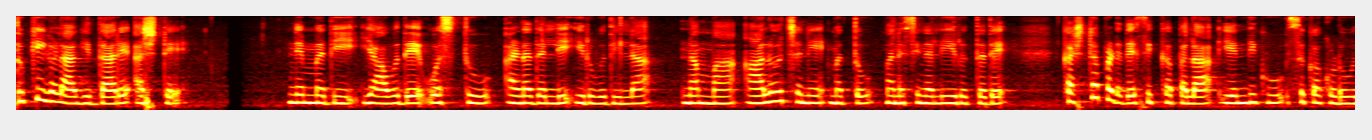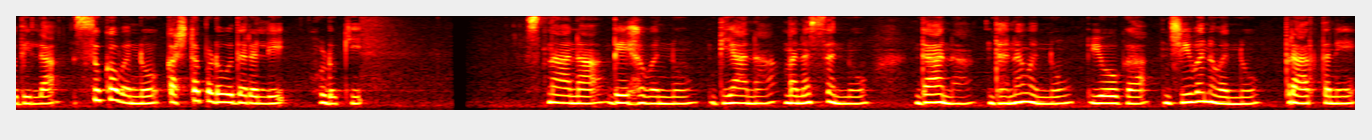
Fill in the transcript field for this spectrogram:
ದುಃಖಿಗಳಾಗಿದ್ದಾರೆ ಅಷ್ಟೇ. ನೆಮ್ಮದಿ ಯಾವುದೇ ವಸ್ತು ಹಣದಲ್ಲಿ ಇರುವುದಿಲ್ಲ. ನಮ್ಮ ಆಲೋಚನೆ ಮತ್ತು ಮನಸ್ಸಿನಲ್ಲಿ ಇರುತ್ತದೆ. ಕಷ್ಟಪಡದೆ ಸಿಕ್ಕ ಫಲ ಎಂದಿಗೂ ಸುಖ ಕೊಡುವುದಿಲ್ಲ. ಸುಖವನ್ನು ಕಷ್ಟಪಡುವುದರಲ್ಲಿ ಹುಡುಕಿ. ಸ್ನಾನ, ದೇಹವನ್ನು, ಧ್ಯಾನ, ಮನಸ್ಸನ್ನು, ದಾನ, ಧನವನ್ನು, ಯೋಗ, ಜೀವನವನ್ನು, ಪ್ರಾರ್ಥನೆ,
